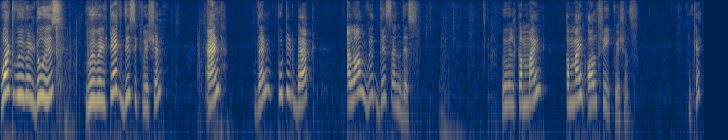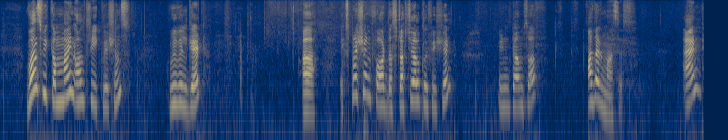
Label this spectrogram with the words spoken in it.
What we will do is we will take this equation and then put it back along with this and this. We will combine combine all three equations. Okay. Once we combine all three equations, we will get a expression for the structural coefficient in terms of other masses and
